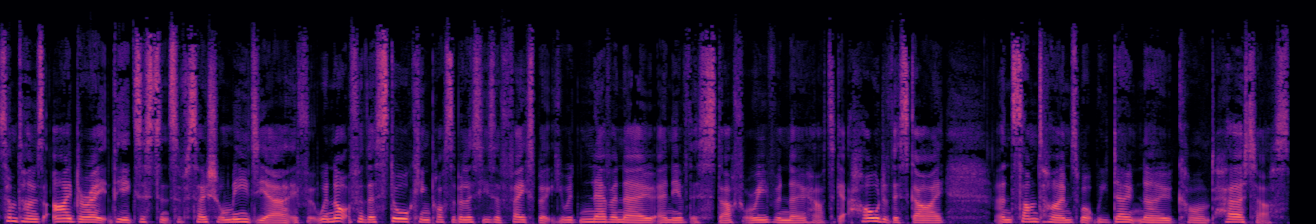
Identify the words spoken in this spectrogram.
Sometimes I berate the existence of social media. If it were not for the stalking possibilities of Facebook, you would never know any of this stuff or even know how to get hold of this guy. And sometimes what we don't know can't hurt us.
